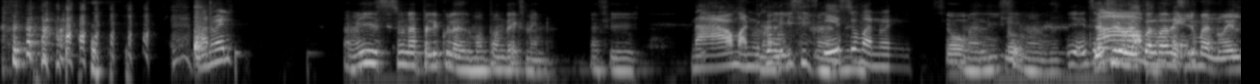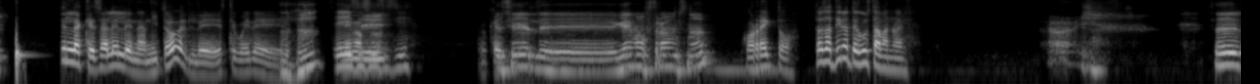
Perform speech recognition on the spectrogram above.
Manuel. A mí es una película del montón de X-Men. Así, No, Manuel, ¿cómo dices Malísima, eso. Manuel? No, malísima, No, quiero ver cuál va a decir Manuel. Es la que sale el enanito, el de este güey de... Sí, sí, sí, sí, sí. Ok. Que Sí, el de Game of Thrones, ¿no? Correcto. Entonces a ti no te gusta, Manuel. Ay. O sea,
